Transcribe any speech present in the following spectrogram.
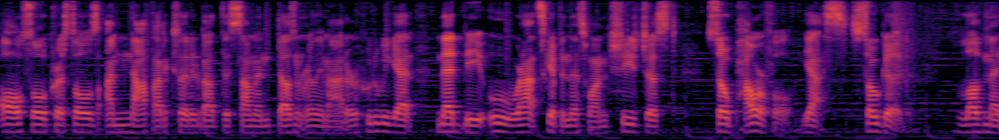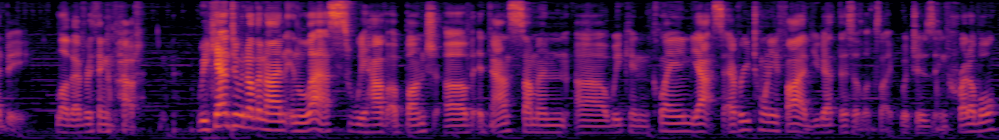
all soul crystals. I'm not that excited about this summon. Doesn't really matter. Who do we get? Medb ooh we're not skipping this one. She's just so powerful. Yes so good. Love medb love everything about we can't do another nine unless we have a bunch of advanced summon uh, we can claim yes every 25 you get this it looks like which is incredible.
